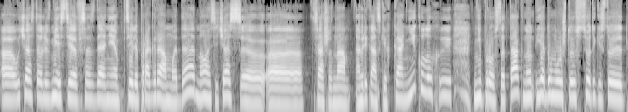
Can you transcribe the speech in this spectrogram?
э, участвовали вместе в создании телепрограммы, да, ну а сейчас э, э, Саша на американских каникулах, и не просто так, но я думаю, что все-таки стоит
